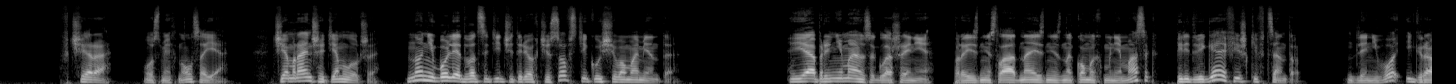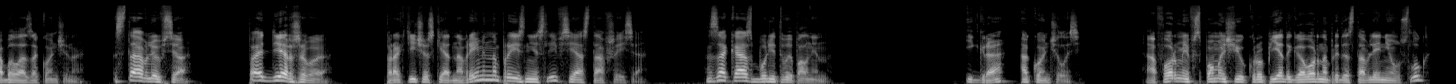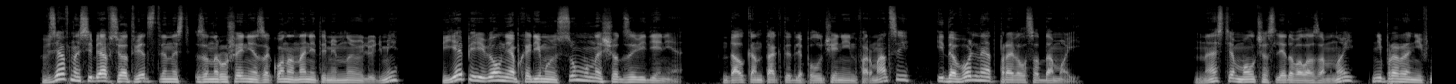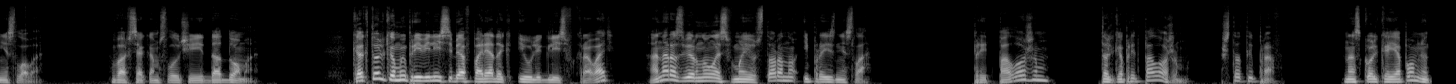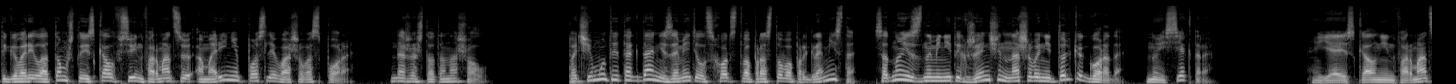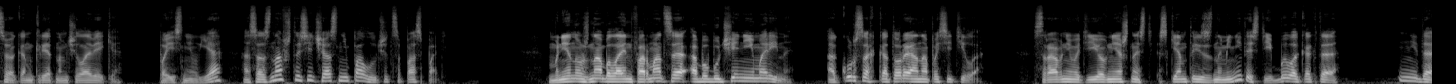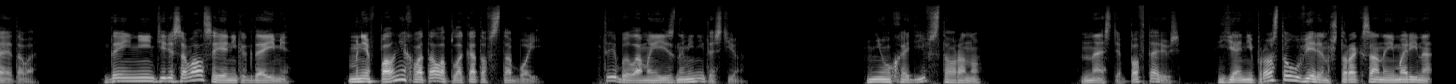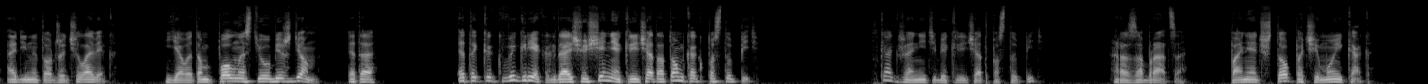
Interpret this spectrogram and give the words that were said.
«Вчера», — усмехнулся я. «Чем раньше, тем лучше. Но не более 24 часов с текущего момента». «Я принимаю соглашение», — произнесла одна из незнакомых мне масок, передвигая фишки в центр. Для него игра была закончена. «Ставлю все. Поддерживаю!» Практически одновременно произнесли все оставшиеся. «Заказ будет выполнен». Игра окончилась. Оформив с помощью крупье договор на предоставление услуг, взяв на себя всю ответственность за нарушение закона нанятыми мною людьми, я перевел необходимую сумму на счет заведения, дал контакты для получения информации и довольный отправился домой. Настя молча следовала за мной, не проронив ни слова. Во всяком случае, до дома. Как только мы привели себя в порядок и улеглись в кровать, она развернулась в мою сторону и произнесла. «Предположим, только предположим, что ты прав. Насколько я помню, ты говорил о том, что искал всю информацию о Марине после вашего спора. Даже что-то нашел. Почему ты тогда не заметил сходства простого программиста с одной из знаменитых женщин нашего не только города, но и сектора? Я искал не информацию о конкретном человеке, пояснил я, осознав, что сейчас не получится поспать. Мне нужна была информация об обучении Марины, о курсах, которые она посетила. Сравнивать ее внешность с кем-то из знаменитостей было как-то не до этого. Да и не интересовался я никогда ими. Мне вполне хватало плакатов с тобой. Ты была моей знаменитостью. Не уходи в сторону. Настя, повторюсь, я не просто уверен, что Роксана и Марина один и тот же человек. Я в этом полностью убежден. Это... Это как в игре, когда ощущения кричат о том, как поступить. Как же они тебе кричат поступить? Разобраться. Понять что, почему и как.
